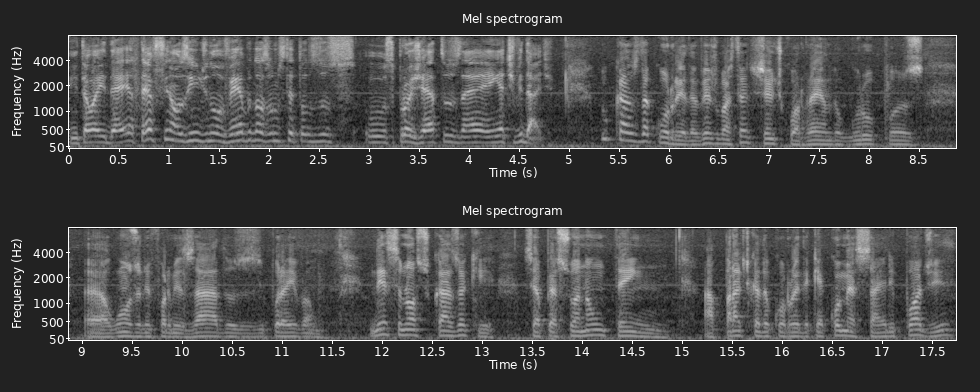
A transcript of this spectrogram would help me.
Então a ideia é até finalzinho de novembro nós vamos ter todos os, os projetos né, em atividade. No caso da corrida, vejo bastante gente correndo, grupos, uh, alguns uniformizados e por aí vão. Nesse nosso caso aqui, se a pessoa não tem a prática da corrida e quer começar, ele pode ir?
